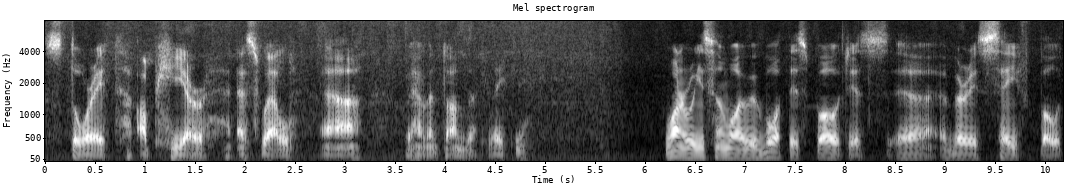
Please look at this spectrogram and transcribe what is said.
store it up here as well. Uh, we haven't done that lately. One reason why we bought this boat is uh, a very safe boat,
